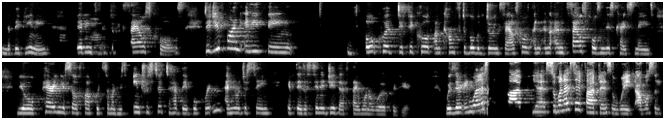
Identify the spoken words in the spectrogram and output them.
in the beginning getting mm-hmm. sales calls. Did you find anything awkward, difficult, uncomfortable with doing sales calls? And, and, and sales calls in this case means you're pairing yourself up with someone who's interested to have their book written and you're just seeing if there's a synergy that they want to work with you. Was there any? five, yeah. So when I say five days a week, I wasn't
